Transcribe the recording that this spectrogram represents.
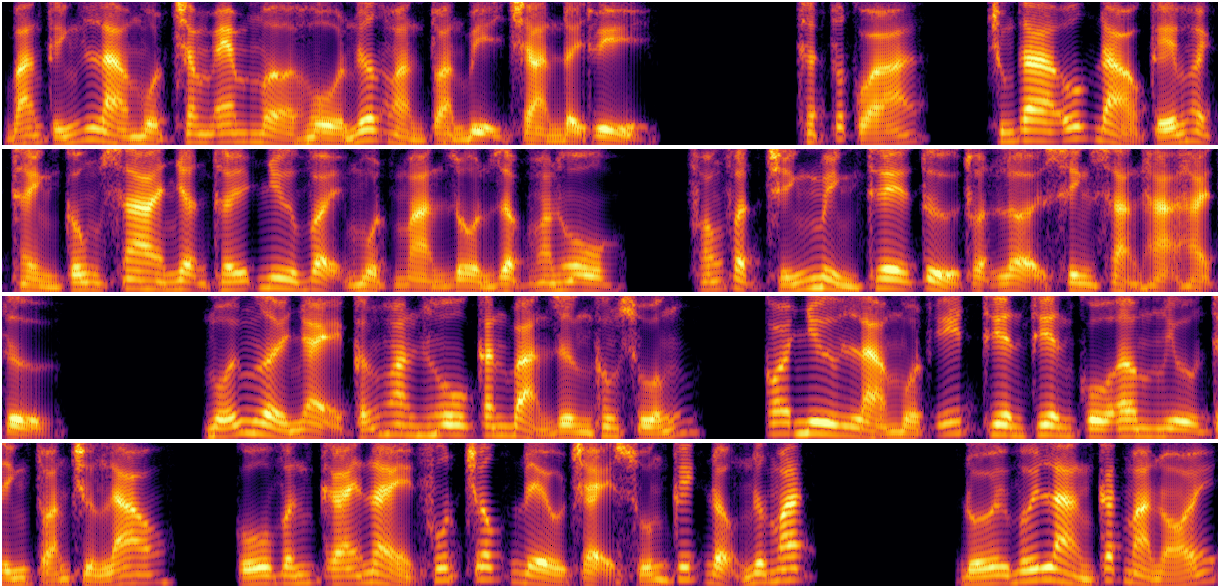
bán kính là một trăm m hồ nước hoàn toàn bị tràn đầy thủy thật tốt quá, chúng ta ước đảo kế hoạch thành công xa nhận thấy như vậy một màn rồn rập hoan hô, phóng phật chính mình thê tử thuận lợi sinh sản hạ hải tử mỗi người nhảy cẫng hoan hô căn bản dừng không xuống coi như là một ít thiên thiên cô âm mưu tính toán trưởng lão, cố vấn cái này phút chốc đều chạy xuống kích động nước mắt. Đối với làng cắt mà nói,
